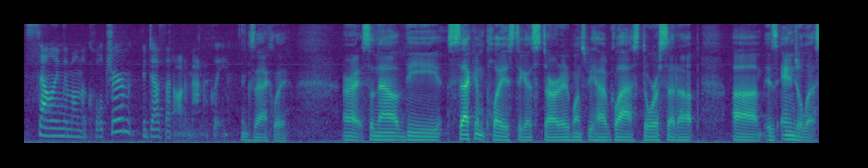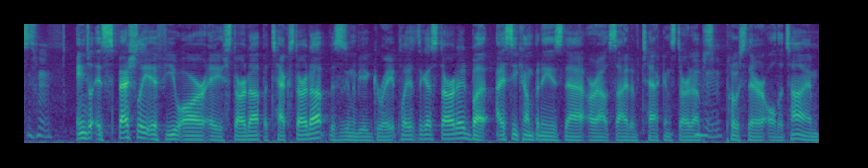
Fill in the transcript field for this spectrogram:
selling them on the culture, it does that automatically. Exactly. All right, so now the second place to get started once we have Glassdoor set up um, is AngelList. Mm-hmm. Angel, especially if you are a startup, a tech startup, this is going to be a great place to get started. But I see companies that are outside of tech and startups mm-hmm. post there all the time.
